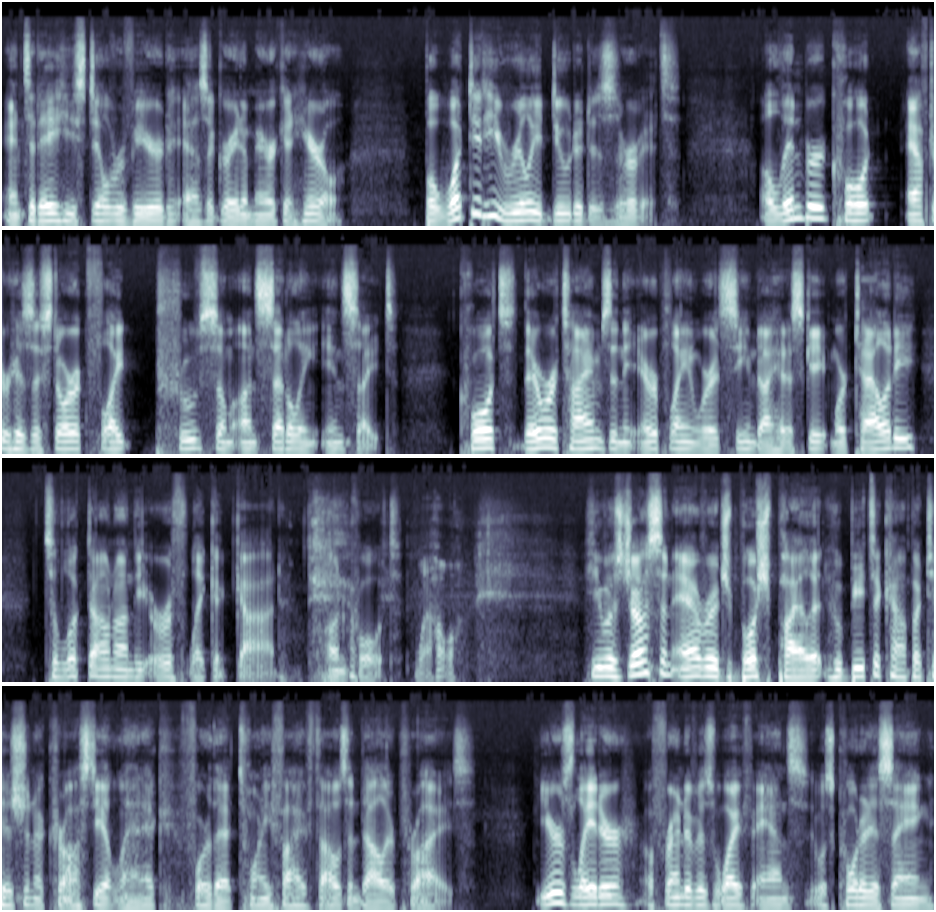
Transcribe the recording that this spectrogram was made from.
and today he's still revered as a great American hero. But what did he really do to deserve it? A Lindbergh quote after his historic flight proves some unsettling insight. Quote, There were times in the airplane where it seemed I had escaped mortality to look down on the earth like a god. Unquote. Wow. He was just an average bush pilot who beat the competition across the Atlantic for that $25,000 prize. Years later, a friend of his wife Anne's was quoted as saying,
